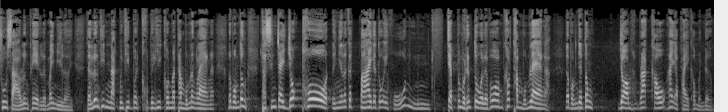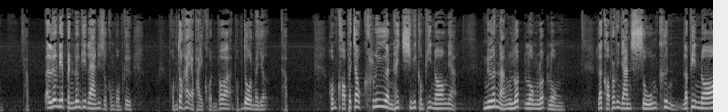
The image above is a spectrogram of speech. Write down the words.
ชู้สาวเรื่องเพศเลยไม่มีเลย แต่เรื่องที่หนักบางทีบางทีคนมาทำผมแรงๆนะแล้วผมต้องตัดสินใจยกโทษอย่างเงี้ยแล้วก็ตายกับตัวไอ้โหมันเจ็บไปหมดทั้งตัวเลยเพราะว่าเขาทำผมแรงอะ่ะ แล้วผมจะต้องยอมรักเขาให้อภัยเขาเหมือนเดิมครับเรื่องนี้เป็นเรื่องที่แรงที่สุดของผมคือ ผมต้องให้อภัยคน เพราะว่าผมโดนมาเยอะ ผมขอพระเจ้าเคลื่อนให้ชีวิตของพี่น้องเนี่ยเนื้อหนังลดลงลดลง และขอพระวิญญาณสูงขึ้น และพี่น้อง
